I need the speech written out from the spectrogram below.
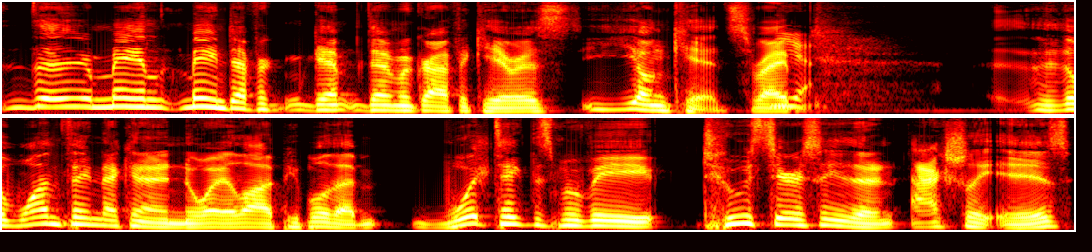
the main main def- demographic here is young kids, right? Yeah. The one thing that can annoy a lot of people that would take this movie too seriously than it actually is,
